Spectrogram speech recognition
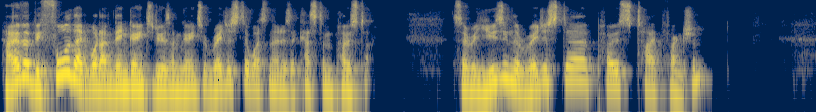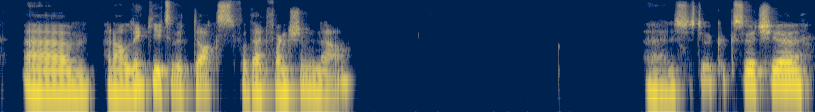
However, before that, what I'm then going to do is I'm going to register what's known as a custom post type. So we're using the register post type function. Um, and I'll link you to the docs for that function now. Uh, let's just do a quick search here.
